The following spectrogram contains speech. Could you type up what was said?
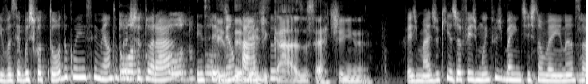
E você buscou todo o conhecimento para estruturar todo, esse todo. Fez o dever de casa, certinho, né? Fez mais do que isso. Já fez muitos bentes também, né? Só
